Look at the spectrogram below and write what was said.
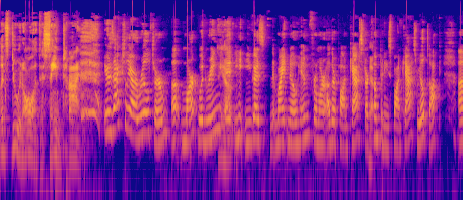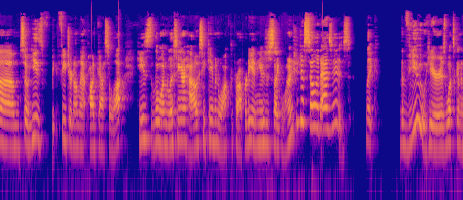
Let's do it all at the same time. It was actually our realtor, uh, Mark Woodring. Yeah. Uh, he- you guys might know him from our other podcast, our company's podcast, Real Talk. Um, so he's featured on that podcast a lot. He's the one listing our house. He came and walked the property, and he was just like, "Why don't you just sell it as is? Like." The view here is what's going to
